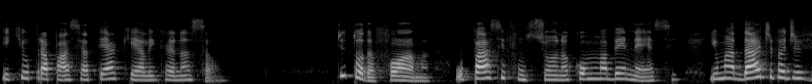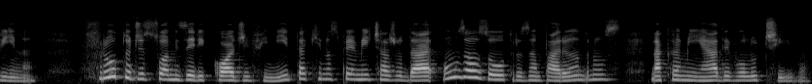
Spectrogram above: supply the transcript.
e que ultrapasse até aquela encarnação. De toda forma, o passe funciona como uma benesse e uma dádiva divina, fruto de sua misericórdia infinita que nos permite ajudar uns aos outros, amparando-nos na caminhada evolutiva.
